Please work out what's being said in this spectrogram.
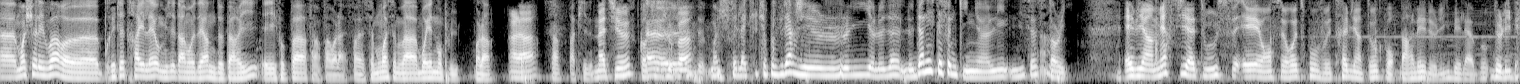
Euh, moi, je suis allé voir euh, Bridget Riley au musée d'art moderne de Paris et il faut pas, enfin, enfin voilà, enfin, ça, moi, ça m'a moyennement plu. Voilà. Voilà. Simple, rapide. Mathieu, quand tu ne Euh, joues pas de- Moi, je fais de la culture populaire. J'ai, je lis le, le dernier Stephen King, euh, Li- Lisa's Story. Eh bien, merci à tous et on se retrouve très bientôt pour parler de Libé Labo, de Libé,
